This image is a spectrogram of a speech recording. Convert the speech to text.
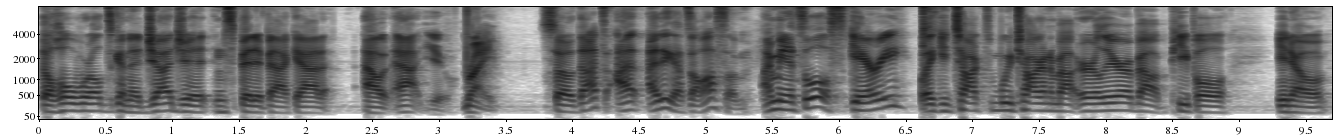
the whole world's going to judge it and spit it back out, out at you. Right. So that's I, I think that's awesome. I mean, it's a little scary. Like you talked we were talking about earlier about people, you know,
